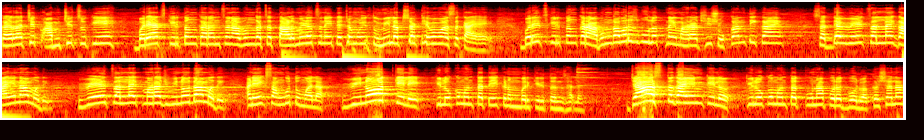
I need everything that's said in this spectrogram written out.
कदाचित आमची चुकी आहे बऱ्याच कीर्तनकारांचा आणि अभंगाचा ताळमेळच नाही त्याच्यामुळे तुम्ही लक्षात ठेवावं असं काय आहे. बरेच कीर्तनकार अभंगावरच बोलत नाही महाराज ही शोकांती काय? सध्या वेळ चाललाय गायनामध्ये. वेळ चाललायत महाराज विनोदामध्ये. आणि एक सांगू तुम्हाला विनोद केले की लोक म्हणतात एक नंबर कीर्तन झालं. जास्त गायन केलं की लोक म्हणतात पुन्हा परत बोलवा. कशाला?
